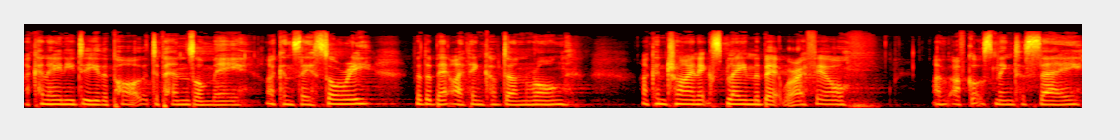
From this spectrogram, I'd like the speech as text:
I can only do the part that depends on me. I can say sorry for the bit I think I've done wrong. I can try and explain the bit where I feel I've, I've got something to say.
